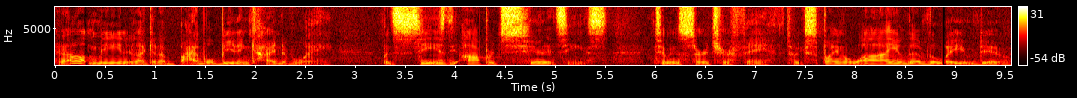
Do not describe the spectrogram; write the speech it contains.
And I don't mean like in a Bible beating kind of way, but seize the opportunities to insert your faith, to explain why you live the way you do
